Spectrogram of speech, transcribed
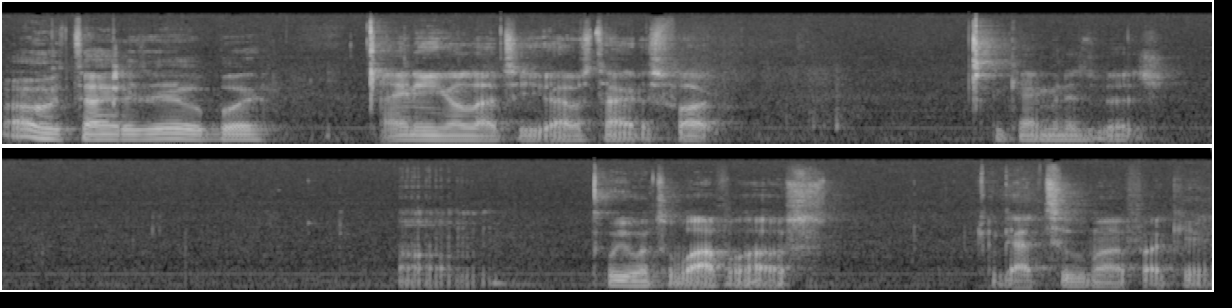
I was tired as hell, boy. I ain't even gonna lie to you. I was tired as fuck. I came in this bitch. Um, we went to Waffle House. Got two motherfucking,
